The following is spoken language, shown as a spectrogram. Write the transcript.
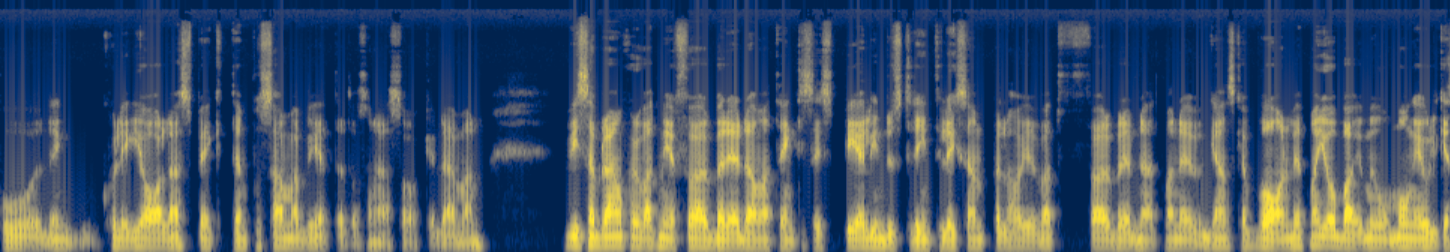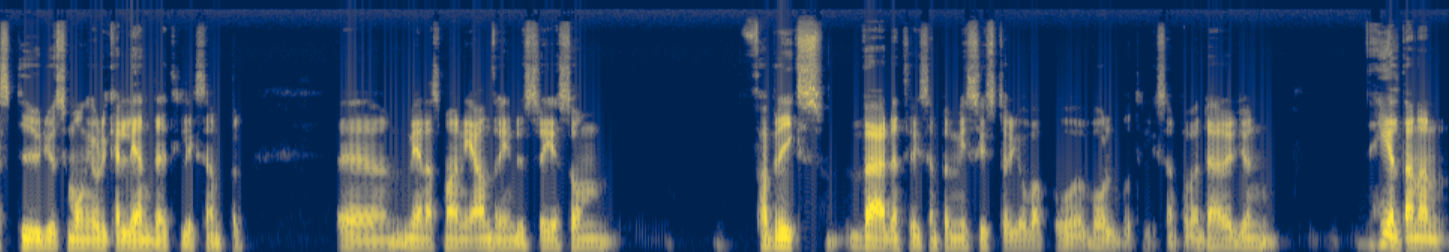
på den kollegiala aspekten, på samarbetet och sådana här saker där man Vissa branscher har varit mer förberedda. Om man tänker sig spelindustrin till exempel har ju varit förberedd med att man är ganska van vid att man jobbar med många olika studios i många olika länder till exempel. Eh, Medan man i andra industrier som fabriksvärlden till exempel, min syster jobbar på Volvo till exempel, där är det ju en helt annan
